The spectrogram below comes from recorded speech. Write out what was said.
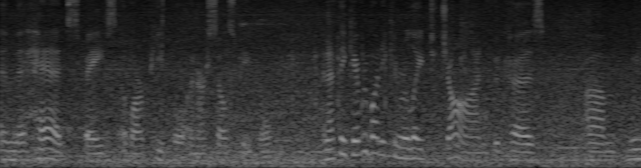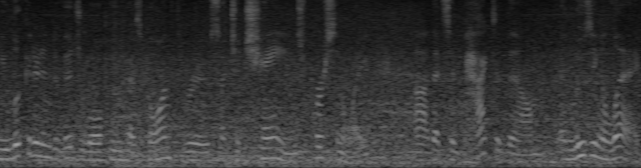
and the head space of our people and our salespeople. And I think everybody can relate to John because um, when you look at an individual who has gone through such a change personally, uh, that's impacted them and losing a leg,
